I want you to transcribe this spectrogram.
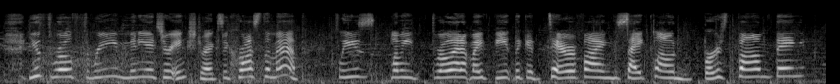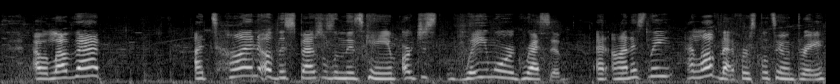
you throw three miniature Ink Strikes across the map. Please let me throw that at my feet like a terrifying cyclone burst bomb thing. I would love that. A ton of the specials in this game are just way more aggressive. And honestly, I love that for Splatoon 3.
